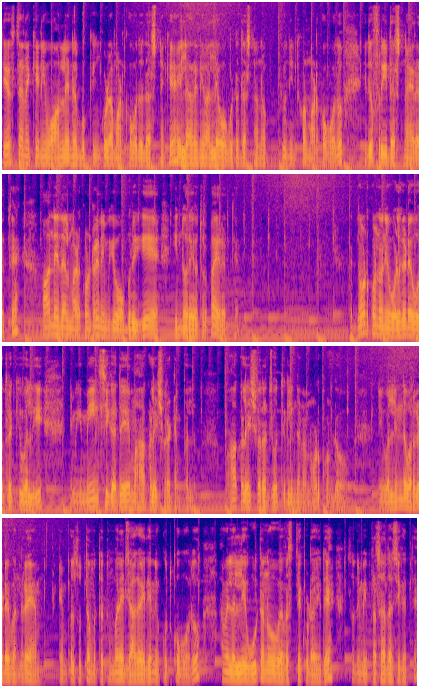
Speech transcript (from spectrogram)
ದೇವಸ್ಥಾನಕ್ಕೆ ನೀವು ಆನ್ಲೈನಲ್ಲಿ ಬುಕ್ಕಿಂಗ್ ಕೂಡ ಮಾಡ್ಕೋಬೋದು ದರ್ಶನಕ್ಕೆ. ಇಲ್ಲಾಂದರೆ ನೀವು ಅಲ್ಲೇ ಹೋಗ್ಬಿಟ್ಟು ದರ್ಶನ ಕ್ಯೂ ನಿಂತ್ಕೊಂಡು ಮಾಡ್ಕೋಬೋದು. ಇದು ಫ್ರೀ ದರ್ಶನ ಇರುತ್ತೆ. ಆನ್ಲೈನಲ್ಲಿ ಮಾಡ್ಕೊಂಡ್ರೆ ನಿಮಗೆ ಒಬ್ಬರಿಗೆ ಇನ್ನೂರೈವತ್ತು ರೂಪಾಯಿ ಇರುತ್ತೆ. ಅದು ನೋಡಿಕೊಂಡು ನೀವು ಒಳಗಡೆ ಹೋದ್ರೆ ಕ್ಯೂ ಅಲ್ಲಿ ನಿಮಗೆ ಮೇನ್ ಸಿಗದೆ ಮಹಾಕಾಳೇಶ್ವರ ಟೆಂಪಲ್ಲು ಮಹಾಕಾಳೇಶ್ವರ ಜ್ಯೋತಿರ್ಲಿಂಗನ ನೋಡಿಕೊಂಡು ನೀವು ಅಲ್ಲಿಂದ ಹೊರಗಡೆ ಬಂದರೆ ಟೆಂಪಲ್ ಸುತ್ತಮುತ್ತ ತುಂಬಾ ಜಾಗ ಇದೆ, ನೀವು ಕುತ್ಕೋಬೋದು. ಆಮೇಲೆ ಅಲ್ಲಿ ಊಟನೂ ವ್ಯವಸ್ಥೆ ಕೂಡ ಇದೆ. ಸೊ ನಿಮಗೆ ಪ್ರಸಾದ ಸಿಗುತ್ತೆ.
